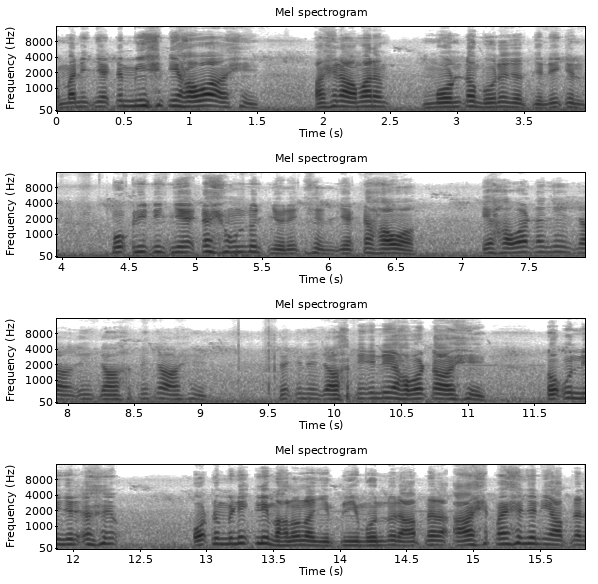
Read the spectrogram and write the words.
মানে যে একটা মিষ্টি হাওয়া আসে আসলে আমার মনটা ভরে যাচ্ছে দেখেন প্রকৃতির যে একটা সৌন্দর্য দেখছেন যে একটা হাওয়া এই হাওয়াটা যে গা- এই গাছ থেকে আসে দেখেন এই গাছ থেকে যে হাওয়াটা আসে তখন নিজের কাছে অটোমেটিকলি ভালো লাগে প্রিয় বন্ধুরা আপনার আশেপাশে যদি আপনার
